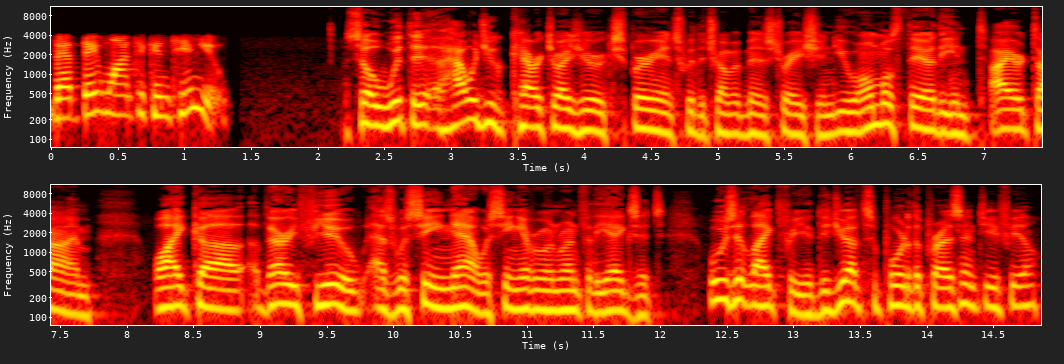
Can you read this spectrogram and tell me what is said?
that they want to continue. So with the how would you characterize your experience with the Trump administration? You were almost there the entire time like uh, very few, as we're seeing now. We're seeing everyone run for the exits. What was it like for you? Did you have support of the president, do you feel?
